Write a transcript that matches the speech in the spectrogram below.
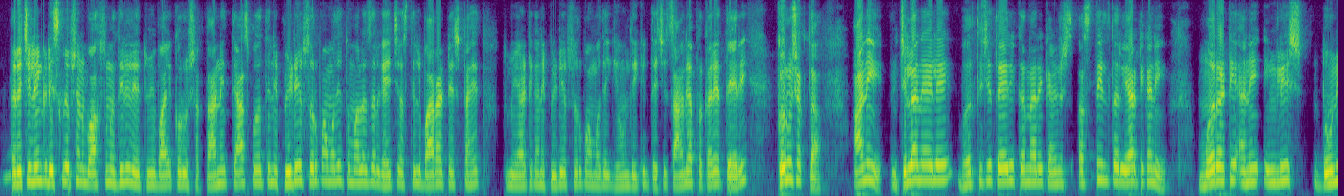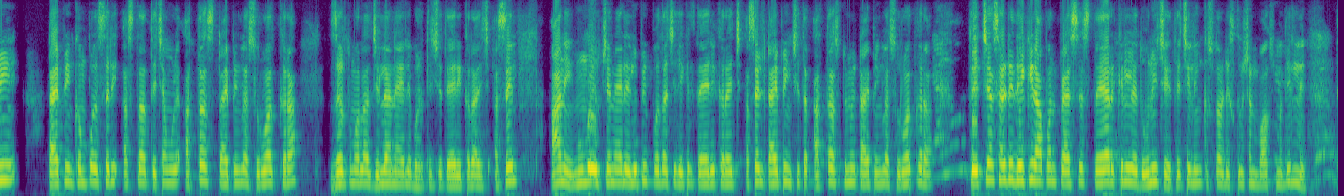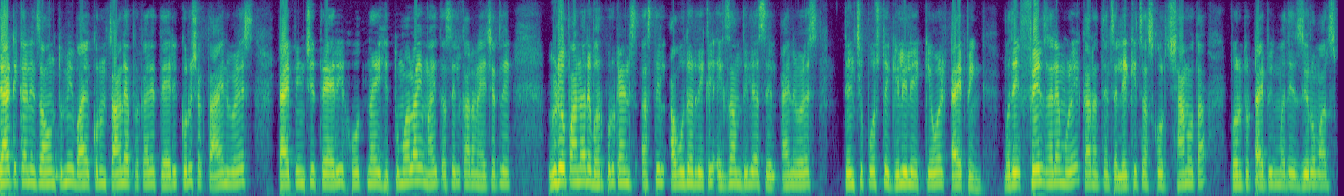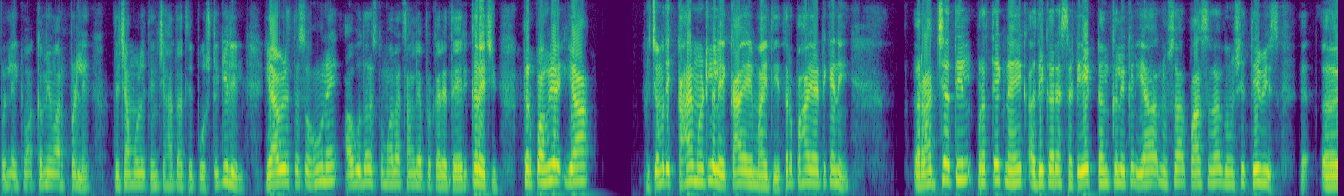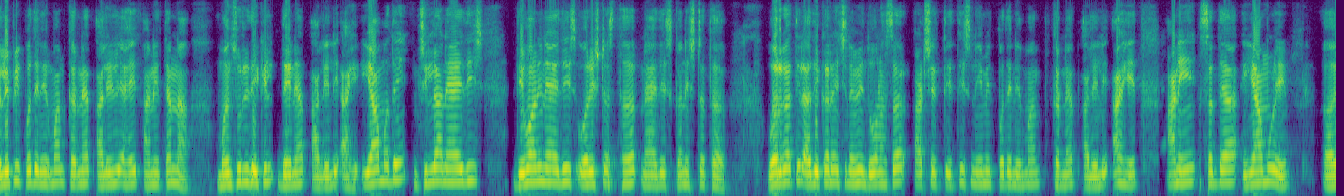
तर याची लिंक डिस्क्रिप्शन बॉक्समध्ये दिलेली आहे तुम्ही बाय करू शकता. आणि त्याच पद्धतीने पीडीएफ स्वरूपामध्ये तुम्हाला जर घ्यायचे असतील बारा टेस्ट आहेत तुम्ही या ठिकाणी पीडीएफ स्वरूपामध्ये घेऊन देखील त्याची चांगल्या प्रकारे तयारी करू शकता. आणि जिल्हा न्यायालय भरतीची तयारी करणारे कॅन्डिडेट्स असतील तर या ठिकाणी मराठी आणि इंग्लिश दोन्ही टायपिंग कंपल्सरी असतात त्याच्यामुळे आत्ताच टायपिंगला सुरुवात करा. जर तुम्हाला जिल्हा न्यायालय भरतीची तयारी करायची असेल आणि मुंबई उच्च न्यायालय लिपिक पदाची देखील तयारी करायची असेल टायपिंगची तर आताच तुम्ही टायपिंगला सुरुवात करा. त्याच्यासाठी देखील आपण पॅसेस तयार केलेले दोन्हीचे. त्याची लिंक सुद्धा डिस्क्रिप्शन बॉक्समध्ये दिली त्या ठिकाणी जाऊन तुम्ही बाय करून चांगल्या प्रकारे तयारी करू शकता. ऐन वेळेस टायपिंगची तयारी होत नाही हे तुम्हालाही माहीत असेल कारण ह्याच्यातले व्हिडिओ पाहणारे भरपूर कॅन्डिडेट्स असतील अगोदर देखील एक्झाम दिली असेल. ऐन वेळेस त्यांची पोस्ट गेलेली केवळ टायपिंगमध्ये. फेल झाल्यामुळे कारण त्यांचा लेखीचा स्कोर छान होता परंतु टायपिंगमध्ये झिरो मार्क्स पडले किंवा कमी मार्क पडले त्याच्यामुळे त्यांच्या हातातली पोस्ट गेली यावेळेस तसं होऊ नये. अगोदरच तुम्हाला चांगल्या प्रकारे तयारी करायची. तर पाहूया या याच्यामध्ये काय म्हटलेलं आहे काय आहे माहिती. तर पहा या ठिकाणी राज्यातील प्रत्येक न्यायिक अधिकाऱ्यासाठी एक टंकलेखन यानुसार पाच हजार दोनशे तेवीस लिपिक पदे निर्माण करण्यात आलेली आहेत आणि त्यांना मंजुरी देखील देण्यात आलेली आहे. यामध्ये जिल्हा न्यायाधीश दिवाणी न्यायाधीश वरिष्ठ स्तर न्यायाधीश कनिष्ठ स्तर वर्गातील अधिकाऱ्यांची नवीन दोन हजार आठशे तेहतीस नियमित पदे निर्माण करण्यात आलेली आहेत. आणि सध्या यामुळे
